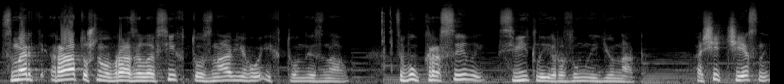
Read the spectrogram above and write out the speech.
Смерть ратушного вразила всіх, хто знав його і хто не знав. Це був красивий, світлий і розумний юнак. А ще чесний,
